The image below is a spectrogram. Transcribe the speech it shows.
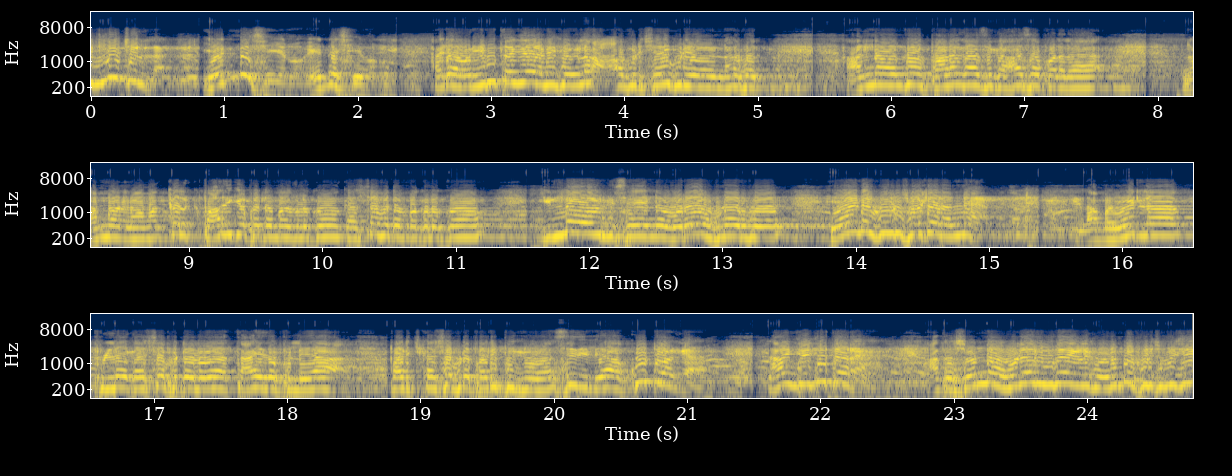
இன்னும் சொல்ல என்ன செய்யணும் என்ன செய்யணும்? அப்படி அவர் இருபத்தஞ்சாயிரம் நினைக்கிறீங்களா அப்படி செய்யக்கூடிய நபர். அண்ணன் வந்து பணம் காசுக்கு ஆசைப்படலை. நம்ம மக்கள் மக்களுக்கு பாதிக்கப்பட்ட மக்களுக்கும் கஷ்டப்பட்ட மக்களுக்கும் இல்லாதவருக்கு செய்யணும் ஒரே உணர்வு. ஏண்ட கூட சொல்லிட்டார் அண்ணன் நம்ம வீட்டில் பிள்ளை கஷ்டப்பட்டவங்க தாய் பிள்ளையா படிச்சு கஷ்டப்பட்ட படிப்புக்கு வசதி இல்லையா கூட்டுவாங்க நான் செஞ்சு தரேன். அந்த சொன்ன உணர்வு தான் எங்களுக்கு ரொம்ப பிடிச்சி போச்சு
